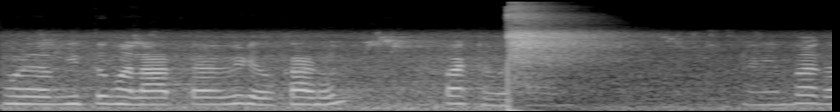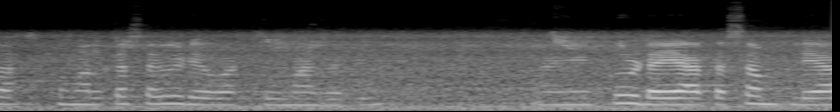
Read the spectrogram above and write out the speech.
मुळं मी तुम्हाला आता व्हिडिओ काढून पाठवत. आणि बघा तुम्हाला कसा व्हिडिओ वाटतो माझा ते आणि कुरडया आता संपल्या.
